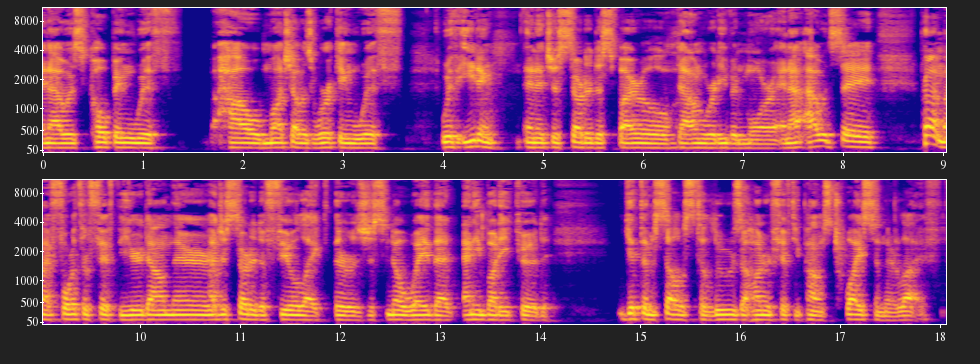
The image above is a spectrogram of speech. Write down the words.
and I was coping with how much I was working with with eating and it just started to spiral downward even more. And I, I would say probably my fourth or fifth year down there, I just started to feel like there was just no way that anybody could get themselves to lose 150 pounds twice in their life.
